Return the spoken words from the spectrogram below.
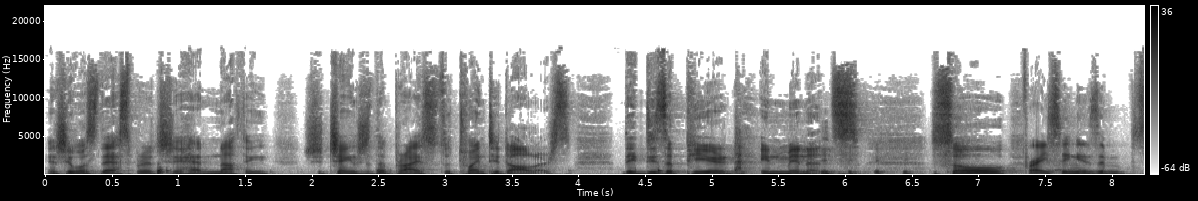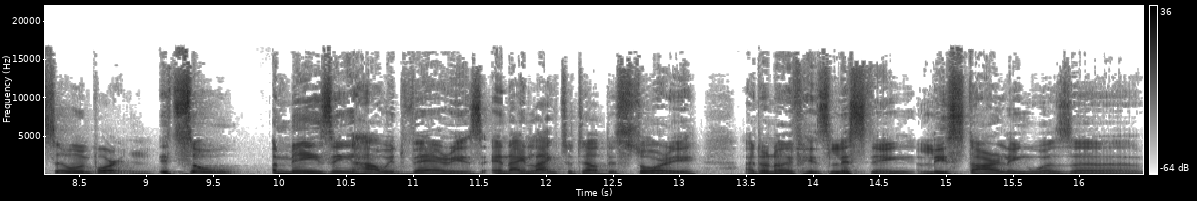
And she was desperate. She had nothing. She changed the price to $20. They disappeared in minutes. so Pricing is so important. it's so amazing how it varies. And I like to tell this story. I don't know if he's listening. Lee Starling was a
